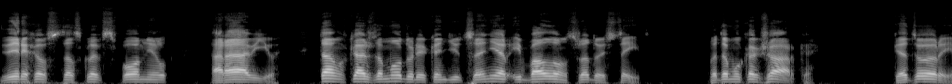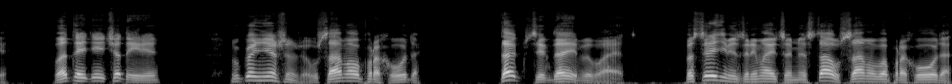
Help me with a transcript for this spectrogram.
Верехов с тоской вспомнил Аравию там в каждом модуле кондиционер и баллон с водой стоит. Потому как жарко. Которые? Вот эти четыре. Ну, конечно же, у самого прохода. Так всегда и бывает. Последними занимаются места у самого прохода.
